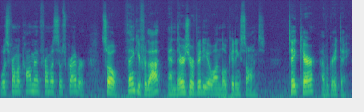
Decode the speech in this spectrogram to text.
was from a comment from a subscriber. So thank you for that, and there's your video on locating sondes. Take care, have a great day.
